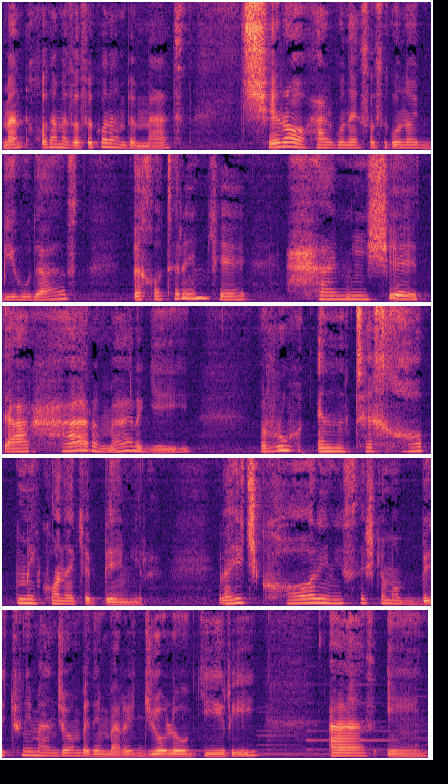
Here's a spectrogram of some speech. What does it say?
من خودم اضافه کنم به متن چرا هر گونه احساس گناه بیهوده است؟ به خاطر اینکه همیشه در هر مرگی روح انتخاب می‌کنه که بمیره و هیچ کاری نیستش که ما بتونیم انجام بدیم برای جلوگیری از این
